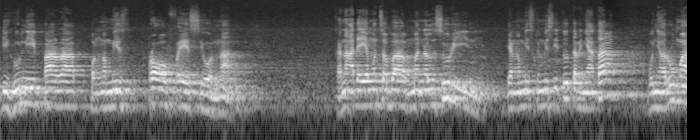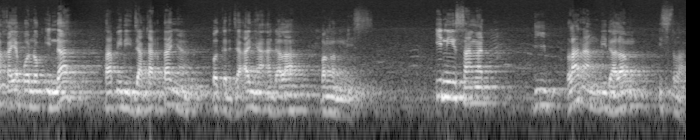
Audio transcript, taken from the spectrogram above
dihuni para pengemis profesional. Karena ada yang mencoba menelusuri ini. Yang ngemis-ngemis itu ternyata punya rumah kayak Pondok Indah, tapi di Jakartanya pekerjaannya adalah pengemis. Ini sangat dilarang di dalam Islam.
